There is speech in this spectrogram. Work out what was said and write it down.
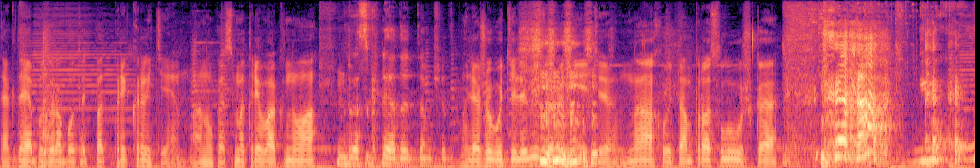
Тогда я буду работать под прикрытием. А ну-ка, смотри в окно. Разглядывает там что-то. Гляжу, вы телевизор имеете. Нахуй, там прослушка.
